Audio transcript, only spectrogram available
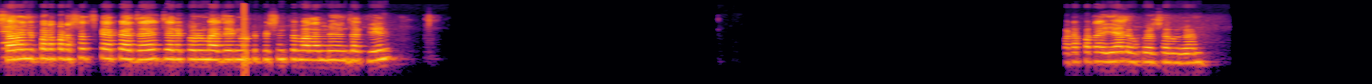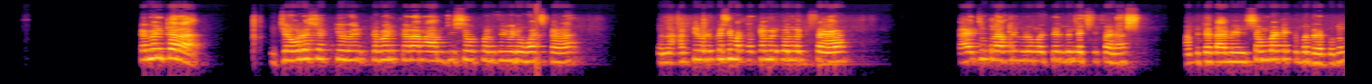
सर्वांनी पटापट सबस्क्राईब करायचं आहे जेणेकरून माझे नोटिफिकेशन तुम्हाला मिळून जातील. पटापटा या लवकर सर्वजण. कमेंट करा. जेवढं शक्य होईल कमेंट करा आणि आमची शेवटपर्यंत व्हिडिओ वॉच करा. आणि आमचे व्हिडिओ कसे वाटतात कमेंट करून नक्की सांगा काय चुकलं आपल्या व्हिडिओमध्ये तरी नक्की सांगा आम्ही त्यात आम्ही शंभर टक्के बदल करू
